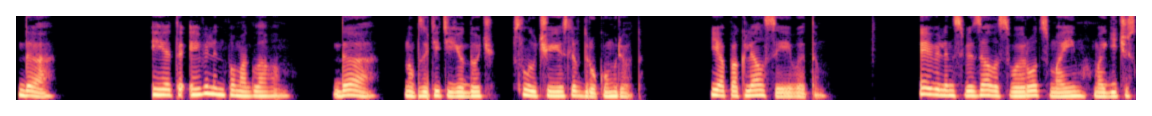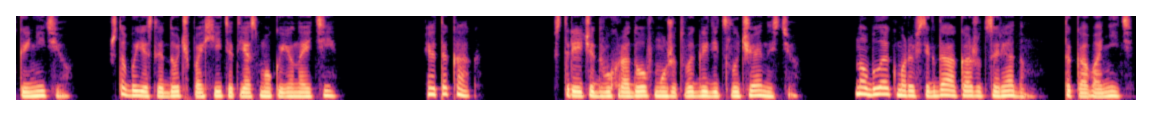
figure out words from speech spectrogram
Да. И это Эвелин помогла вам? Да, но защитить ее дочь в случае, если вдруг умрет. Я поклялся ей в этом. Эвелин связала свой род с моим магической нитью, чтобы, если дочь похитят, я смог ее найти. Это как? Встреча двух родов может выглядеть случайностью, но Блэкморы всегда окажутся рядом. Такова нить.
